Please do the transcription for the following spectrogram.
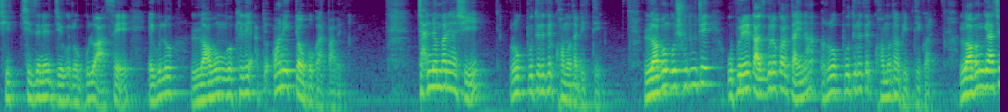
শীত সিজনের যে রোগগুলো আছে, এগুলো লবঙ্গ খেলে আপনি অনেকটা উপকার পাবেন। চার নম্বরে আসি, রোগ প্রতিরোধের ক্ষমতা বৃদ্ধি। লবঙ্গ শুধু যে উপরের কাজগুলো করে তাই না, রোগ প্রতিরোধের ক্ষমতা বৃদ্ধি করে। লবঙ্গে আছে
